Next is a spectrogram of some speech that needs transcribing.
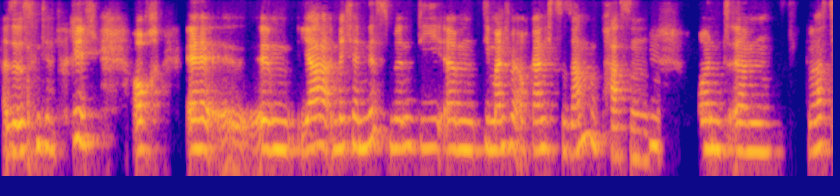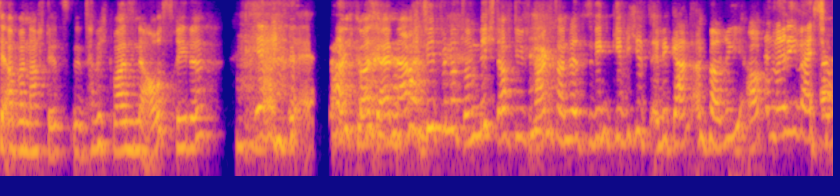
also das sind ja wirklich auch äh, ähm, ja Mechanismen, die ähm, die manchmal auch gar nicht zusammenpassen. Mhm. Und ähm, du hast ja aber nach jetzt jetzt habe ich quasi eine Ausrede ja, da habe ich quasi ein Narrativ benutzt, um nicht auf die Frage zu antworten. Deswegen gebe ich jetzt elegant an Marie ab. Marie weiß schon.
